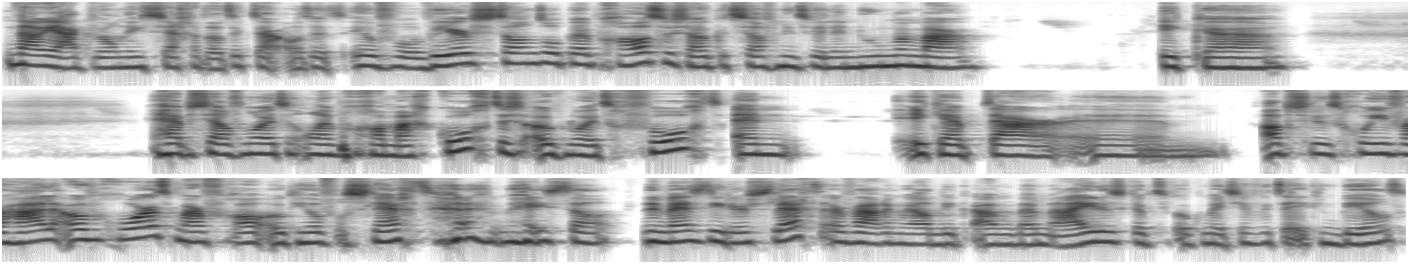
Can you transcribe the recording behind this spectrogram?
nou ja, ik wil niet zeggen dat ik daar altijd heel veel weerstand op heb gehad. Zo zou ik het zelf niet willen noemen. Maar ik uh, heb zelf nooit een online programma gekocht. Dus ook nooit gevolgd. En ik heb daar uh, absoluut goede verhalen over gehoord. Maar vooral ook heel veel slecht. Meestal de mensen die er slecht ervaring wel, die kwamen bij mij. Dus ik heb natuurlijk ook een beetje een vertekend beeld.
